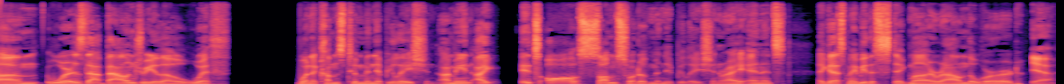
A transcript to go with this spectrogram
Um, where's that boundary though with when it comes to manipulation? I mean, I it's all some sort of manipulation, right? And it's I guess maybe the stigma around the word. Yeah.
